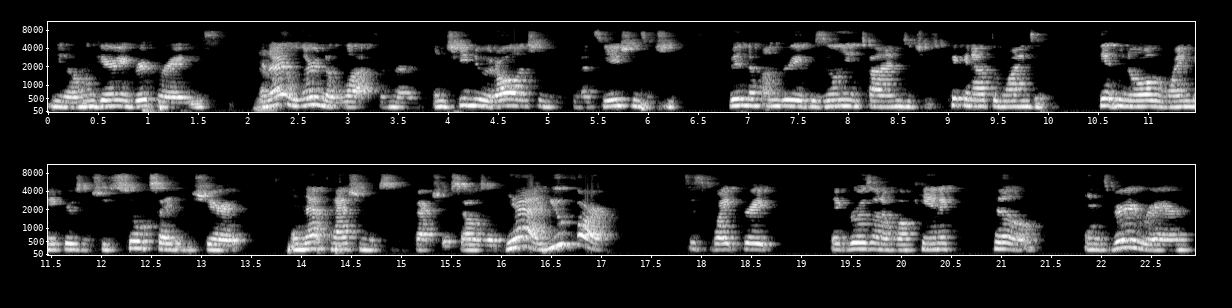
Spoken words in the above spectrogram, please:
you know, Hungarian grape varieties. Yeah. And I learned a lot from her, and she knew it all, and she knew the pronunciations, and she'd been to Hungary a bazillion times, and she was picking out the wines and getting to know all the winemakers, and she's so excited to share it. And that passion was infectious. So I was like, yeah, you fart. It's this white grape that grows on a volcanic hill, and it's very rare,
